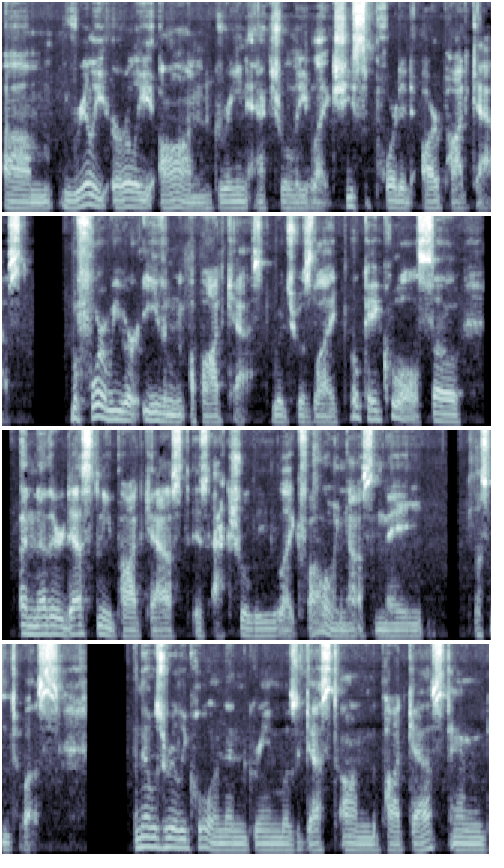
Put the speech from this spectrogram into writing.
um, really early on, Green actually like she supported our podcast before we were even a podcast, which was like, okay, cool. So another Destiny podcast is actually like following us and they listen to us. And that was really cool. And then Green was a guest on the podcast and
